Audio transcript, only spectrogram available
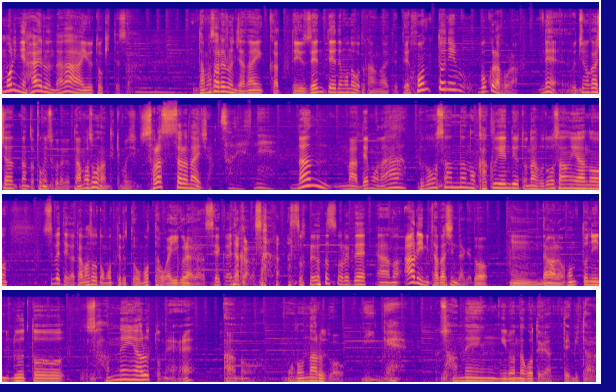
守りに入るんだなああいう時ってさ。うん。騙されるんじゃないかっていう前提で物事考えてて本当に僕らほらねうちの会社なんか特にそうだけど騙そうなんて気持ちさらっさらないじゃん。そうですね。なんまあでもな不動産なの格言で言うとな不動産屋の全てが騙そうと思ってると思った方がいいぐらいが正解だからさ。それはそれであのある意味正しいんだけど、うん、だから本当にルート3年やるとねあのものになるぞ人間。3年いろんなことやってみたら。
